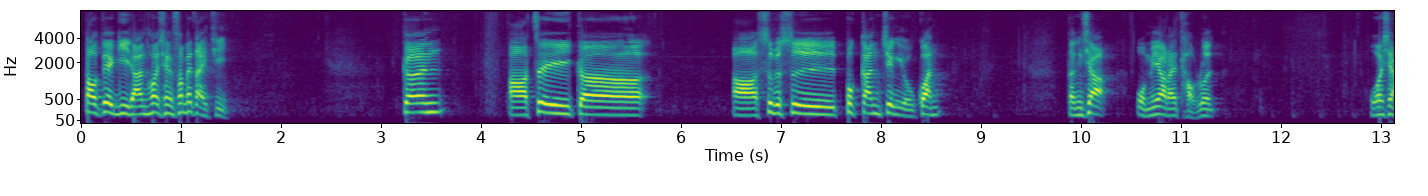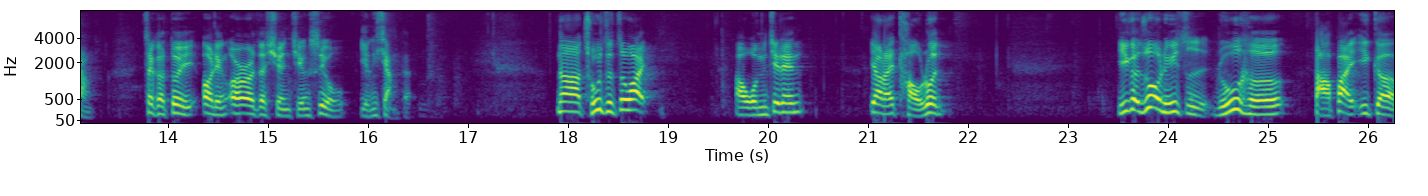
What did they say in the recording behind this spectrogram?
到底宜兰发生什么代志？跟啊这个啊是不是不干净有关？等一下我们要来讨论。我想这个对二零二二的选情是有影响的。那除此之外，啊，我们今天要来讨论一个弱女子如何打败一个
